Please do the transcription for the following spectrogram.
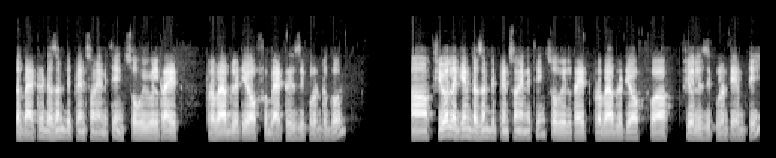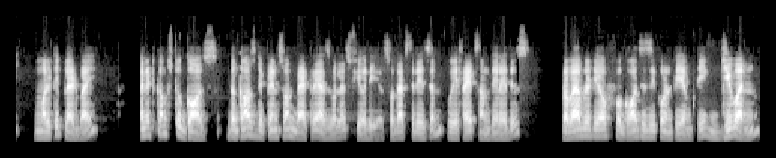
The battery doesn't depends on anything, so we will write probability of battery is equal to good. Uh, fuel again doesn't depends on anything, so we'll write probability of uh, fuel is equal to empty multiplied by when it comes to gauge, the gauge depends on battery as well as fuel here. So that's the reason we write something like this. Probability of gauge is equal to empty given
